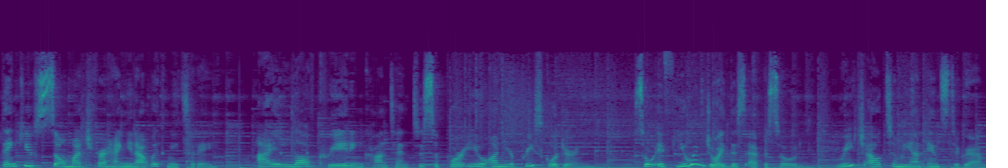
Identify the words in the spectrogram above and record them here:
Thank you so much for hanging out with me today. I love creating content to support you on your preschool journey. So if you enjoyed this episode, reach out to me on Instagram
